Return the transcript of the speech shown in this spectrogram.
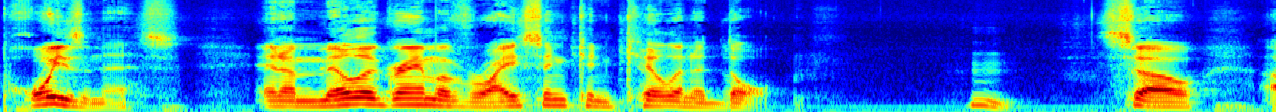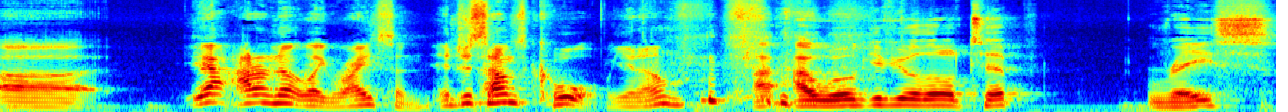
poisonous. And a milligram of ricin can kill an adult. Hmm. So, uh, yeah, I don't know, like ricin. It just sounds cool, you know? I, I will give you a little tip. Race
